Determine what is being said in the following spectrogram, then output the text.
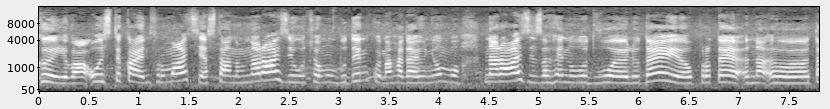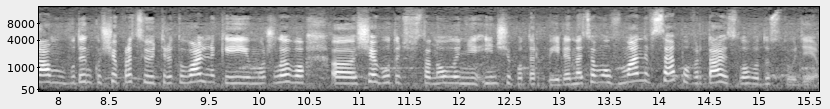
Києва. Ось така інформація станом наразі у цьому будинку. Нагадаю, у ньому наразі загинуло двоє людей. Проте там у будинку ще працюють рятувальники, і можливо е, ще будуть встановлені інші потерпілі. На цьому в мене все. Повертаю слово до студії.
